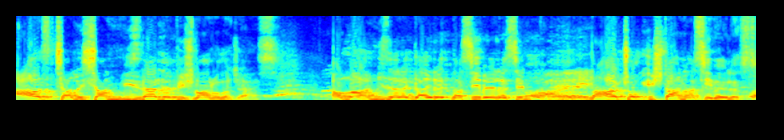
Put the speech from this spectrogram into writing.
Az çalışan bizler de pişman olacağız. Allah'ım bizlere gayret nasip eylesin. Daha çok iştah nasip eylesin.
